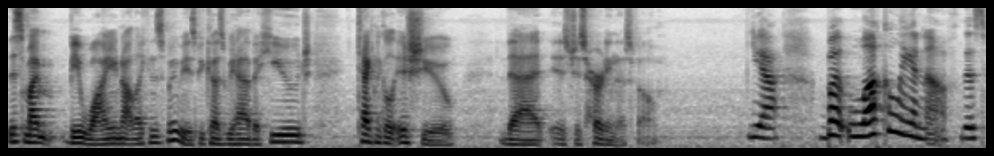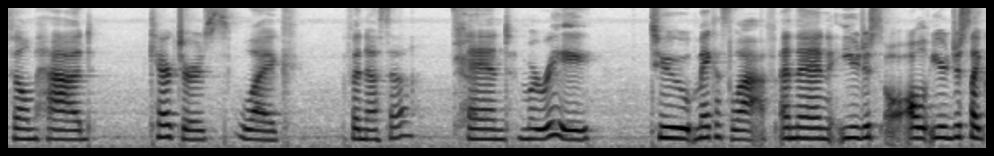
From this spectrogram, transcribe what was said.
this might be why you're not liking this movie is because we have a huge technical issue that is just hurting this film. Yeah. But luckily enough, this film had characters like Vanessa and Marie to make us laugh. And then you just all you're just like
